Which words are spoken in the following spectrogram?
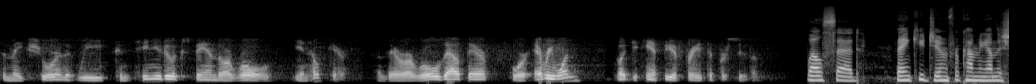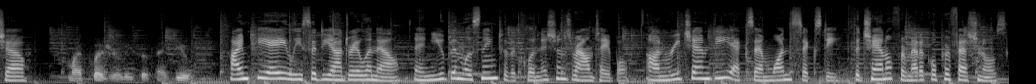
to make sure that we continue to expand our role in healthcare. There are roles out there for everyone, but you can't be afraid to pursue them. Well said. Thank you, Jim, for coming on the show. My pleasure, Lisa. Thank you. I'm PA Lisa DeAndre Linnell, and you've been listening to the Clinicians Roundtable on ReachMD XM160, the channel for medical professionals.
